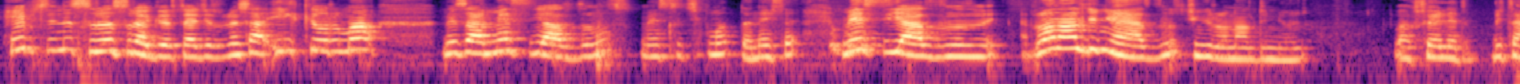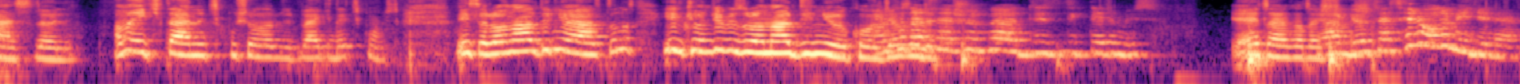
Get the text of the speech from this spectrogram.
hepsini sıra sıra göstereceğiz. Mesela ilk yoruma mesela Messi yazdınız. Messi çıkmadı da neyse. Messi yazdınız. Ronaldinho yazdınız. Çünkü Ronaldinho'ydu. Bak söyledim. Bir tanesi de öyle. Ama iki tane çıkmış olabilir. Belki de çıkmamış. Neyse Ronaldinho yazdınız. İlk önce biz Ronaldinho'yu koyacağız. Hadi. Arkadaşlar şurada dizdiklerimiz. Evet arkadaşlar. Ya göstersene oğlum iyicene.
